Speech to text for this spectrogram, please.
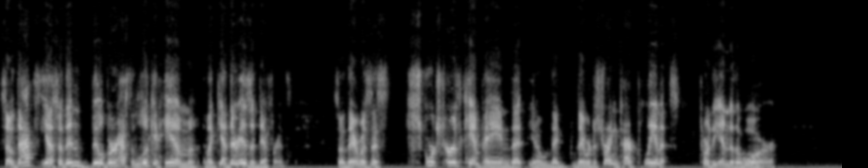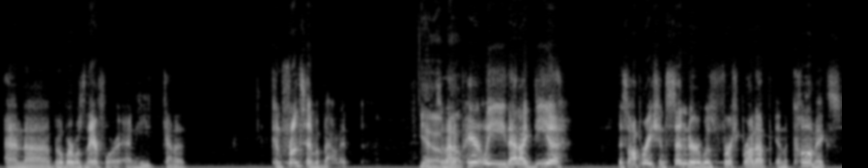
So that's yeah. So then Bill Burr has to look at him like, yeah, there is a difference. So there was this scorched earth campaign that you know they they were destroying entire planets toward the end of the war, and uh, Bill Burr was there for it, and he kind of confronts him about it. Yeah. so that well, apparently that idea, this Operation Cinder, was first brought up in the comics,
